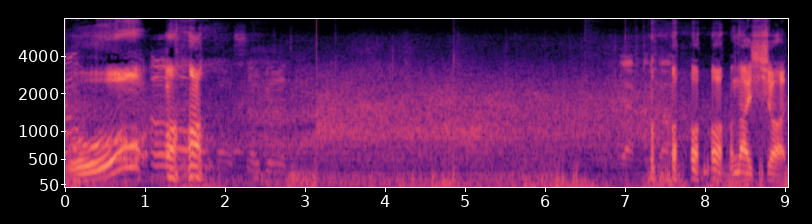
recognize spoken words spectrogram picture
Oh! Oh, that was so good. nice shot.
